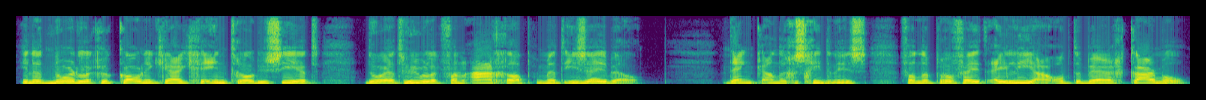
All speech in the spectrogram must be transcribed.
in het noordelijke koninkrijk geïntroduceerd door het huwelijk van Agab met Izebel. Denk aan de geschiedenis van de profeet Elia op de berg Karmel.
